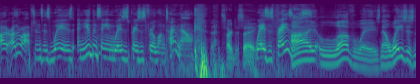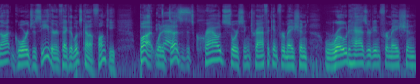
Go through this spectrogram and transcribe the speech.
our other options is Waze, and you've been singing Waze's praises for a long time now. That's hard to say. Waze's praises. I love Waze. Now, Waze is not gorgeous either. In fact, it looks kind of funky. But what it, does. does. is it's crowdsourcing traffic information, road hazard information.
